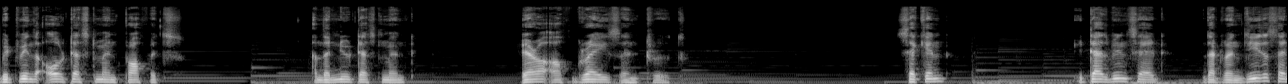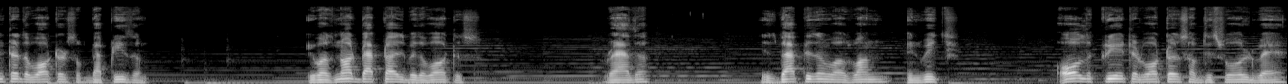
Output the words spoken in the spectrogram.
between the Old Testament prophets and the New Testament era of grace and truth. Second, it has been said that when Jesus entered the waters of baptism, he was not baptized by the waters. Rather, his baptism was one in which all the created waters of this world were,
